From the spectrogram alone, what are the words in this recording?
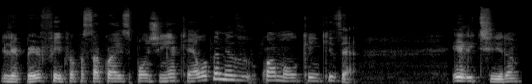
Ele é perfeito para passar com a esponjinha aquela até mesmo com a mão, quem quiser. Ele tira.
